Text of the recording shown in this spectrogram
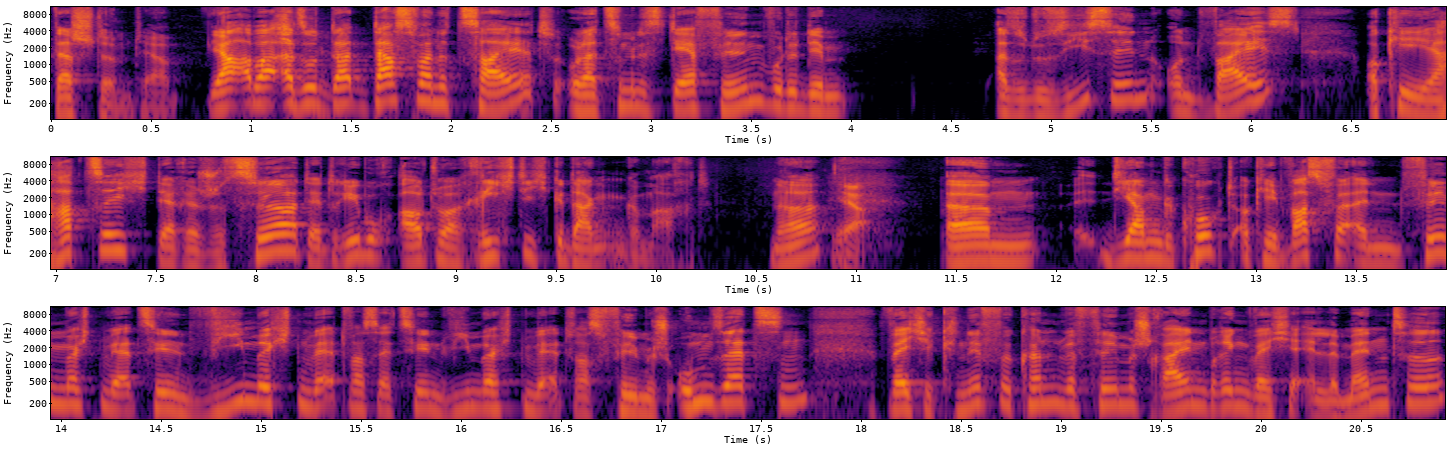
Das stimmt, ja. Ja, aber also da, das war eine Zeit, oder zumindest der Film, wo du dem, also du siehst ihn und weißt, okay, hier hat sich der Regisseur, der Drehbuchautor richtig Gedanken gemacht. Ne? Ja. Ähm, die haben geguckt, okay, was für einen Film möchten wir erzählen, wie möchten wir etwas erzählen, wie möchten wir etwas filmisch umsetzen, welche Kniffe können wir filmisch reinbringen, welche Elemente,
